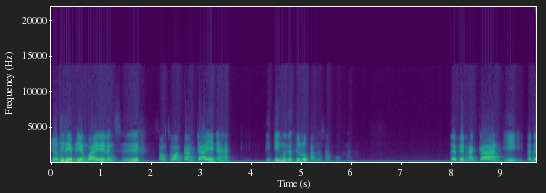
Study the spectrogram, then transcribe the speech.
อย่างที่เรียบเรียงไว้ในหนังสือสองสว่างกลางใจนะฮะที่จริงมันก็คือโลภะโทสะโมหะแต่เป็นอาการที่แสด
